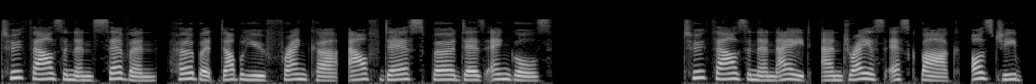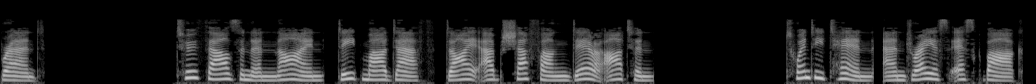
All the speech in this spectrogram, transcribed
2007, Herbert W. Franke, Auf der Spur des Engels. 2008, Andreas Eschbach, Ausgebrannt 2009, Dietmar Dath, Die Abschaffung der Arten. 2010, Andreas Eschbach,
